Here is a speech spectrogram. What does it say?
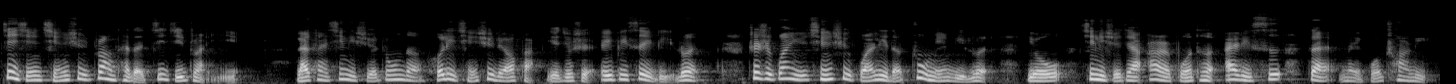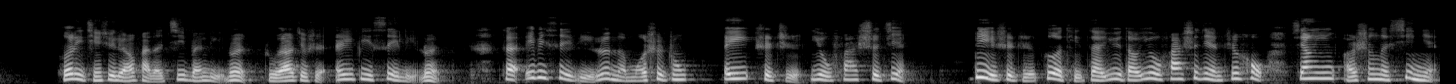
进行情绪状态的积极转移。来看心理学中的合理情绪疗法，也就是 A B C 理论。这是关于情绪管理的著名理论，由心理学家阿尔伯特·爱丽丝在美国创立。合理情绪疗法的基本理论主要就是 A B C 理论。在 A B C 理论的模式中，A 是指诱发事件，B 是指个体在遇到诱发事件之后相应而生的信念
